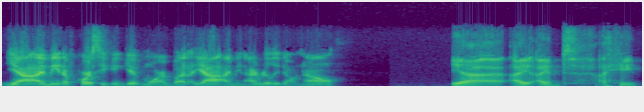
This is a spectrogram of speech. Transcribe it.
yeah i mean of course he can give more but yeah i mean i really don't know. Yeah i i i hate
